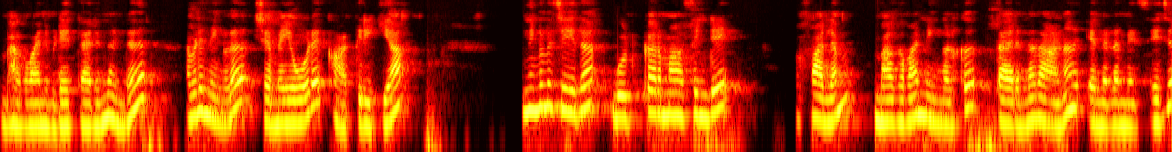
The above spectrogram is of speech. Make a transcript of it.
ഭഗവാൻ ഇവിടെ തരുന്നുണ്ട്. അവിടെ നിങ്ങൾ ക്ഷമയോടെ കാത്തിരിക്കുക. നിങ്ങൾ ചെയ്ത ഗുഡ് കർമാസിന്റെ ഫലം ഭഗവാൻ നിങ്ങൾക്ക് തരുന്നതാണ് എന്നുള്ള മെസ്സേജ്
